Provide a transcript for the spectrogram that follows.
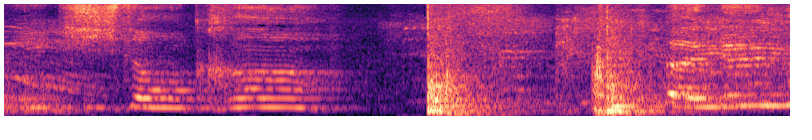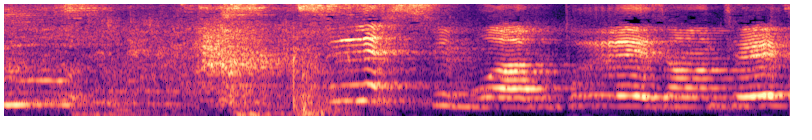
Aiguise en grain. Le loup. Laissez-moi vous présenter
